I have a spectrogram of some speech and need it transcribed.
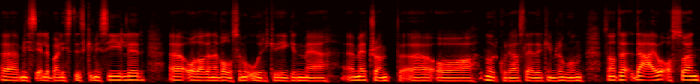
eh, eller ballistiske missiler, eh, og da denne voldsomme ordkrigen med, med Trump og Nord-Koreas leder Kim Jong-un. Sånn at det, det, er jo også en,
